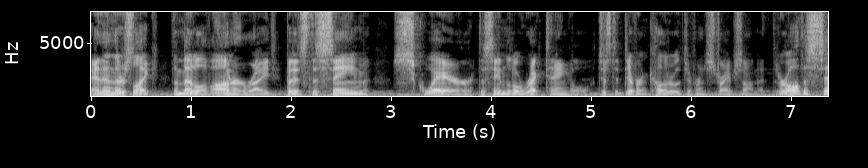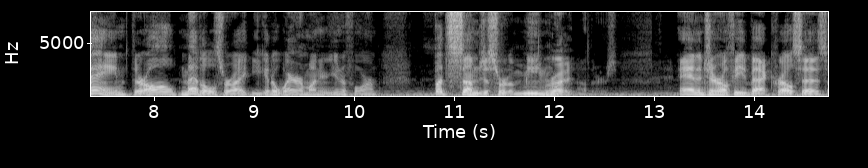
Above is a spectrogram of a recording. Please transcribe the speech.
And then there's like the Medal of Honor, right? But it's the same square, the same little rectangle, just a different color with different stripes on it. They're all the same. They're all medals, right? You get to wear them on your uniform, but some just sort of mean more Right. than others. And in general feedback, Krell says,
